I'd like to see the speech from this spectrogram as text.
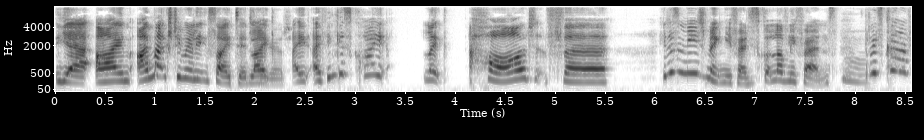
yeah, I'm. I'm actually really excited. Like. I, I think it's quite like hard for. He doesn't need to make new friends. He's got lovely friends, Hmm. but it's kind of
